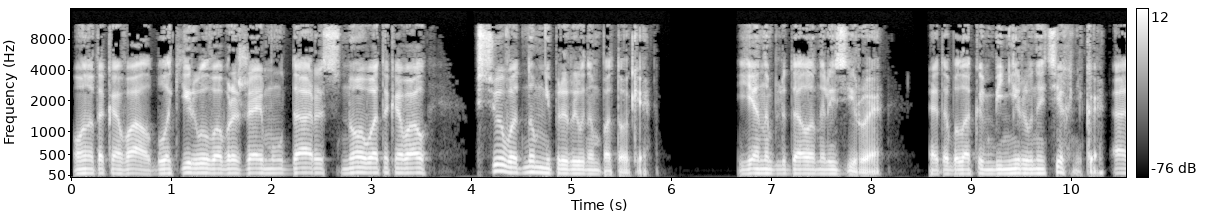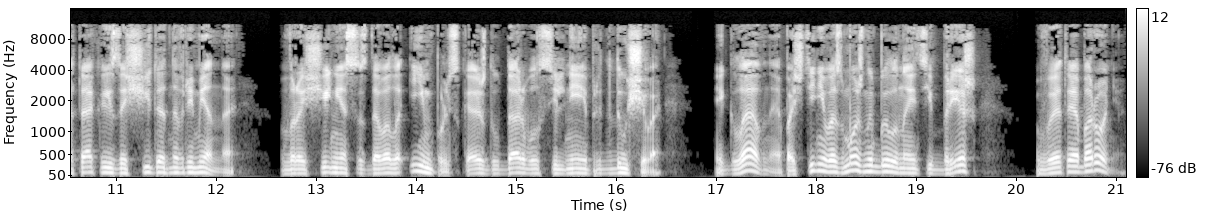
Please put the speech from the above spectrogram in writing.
Он атаковал, блокировал воображаемые удары, снова атаковал. Все в одном непрерывном потоке. Я наблюдал, анализируя. Это была комбинированная техника, атака и защита одновременно. Вращение создавало импульс, каждый удар был сильнее предыдущего. И главное, почти невозможно было найти брешь в этой обороне.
